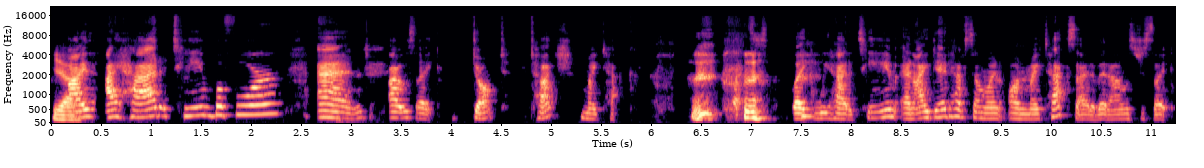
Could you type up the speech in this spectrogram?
yeah. I I had a team before and I was like don't touch my tech. like we had a team and I did have someone on my tech side of it. I was just like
